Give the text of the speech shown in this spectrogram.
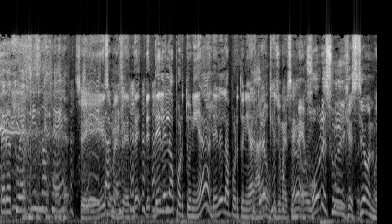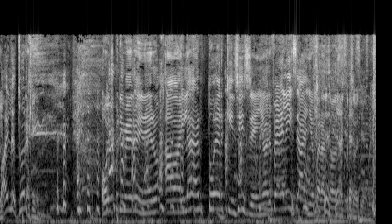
Pero twerking no sé. Sí, su merced. De- de- dele la oportunidad, dele la oportunidad al Claro. twerking, su merced. Mejore su digestión, baile twerking. Hoy primero de enero a bailar twerking, sí señor. Feliz año para todos nuestros oyentes.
